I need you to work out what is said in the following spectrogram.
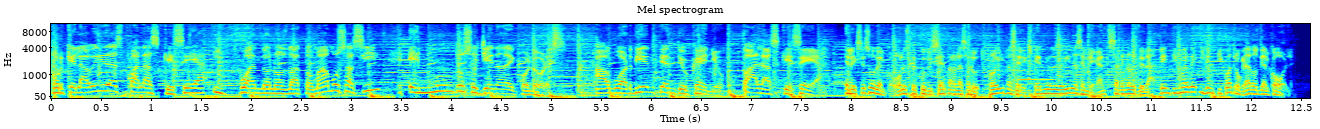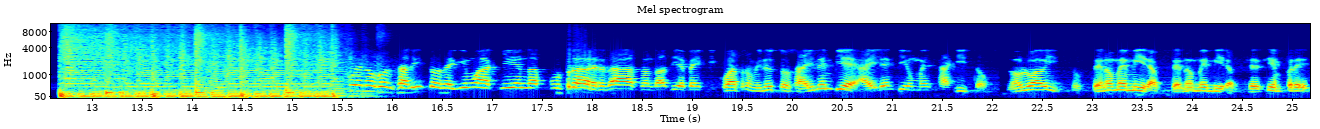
Porque la vida es para las que sea y cuando nos la tomamos así, el mundo se llena de colores. Aguardiente antioqueño, palas que sea. El exceso de alcohol es perjudicial para la salud. Prohíbas el expendio de bebidas elegantes a menores de edad. 29 y 24 grados de alcohol. bueno, Gonzalito, seguimos aquí en la pura verdad, son las 10.24 minutos. Ahí le envié, ahí le envié un mensajito. No lo ha visto, usted no me mira, usted no me mira, usted siempre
